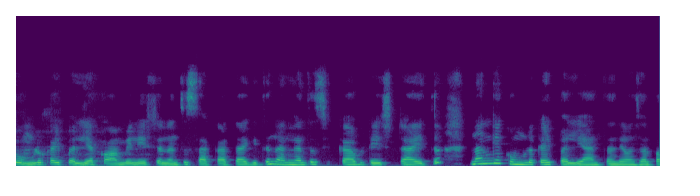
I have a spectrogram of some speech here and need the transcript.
ಕುಂಬಳಕಾಯಿ ಪಲ್ಯ ಕಾಂಬಿನೇಷನ್ ಅಂತೂ ಸಖತ್ತಾಗಿತ್ತು. ನನ್ಗಂತೂ ಸಿಕ್ಕಾಬಿಟ್ಟು ಇಷ್ಟ ಆಯ್ತು. ನನ್ಗೆ ಕುಂಬಳಕಾಯಿ ಪಲ್ಯ ಅಂತಂದ್ರೆ ಒಂದ್ ಸ್ವಲ್ಪ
